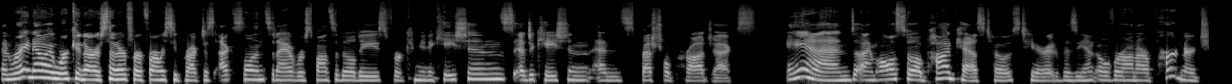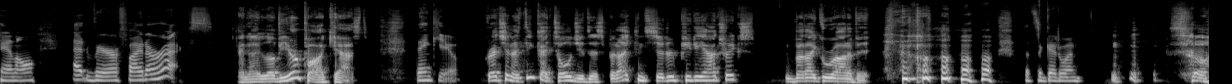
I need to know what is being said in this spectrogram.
And right now, I work in our Center for Pharmacy Practice Excellence, and I have responsibilities for communications, education, and special projects. And I'm also a podcast host here at Vizient over on our partner channel at Verified RX. And I love your podcast. Thank you. Gretchen, I think I told you this, but I considered pediatrics, but I grew out of it. That's a good one. so,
